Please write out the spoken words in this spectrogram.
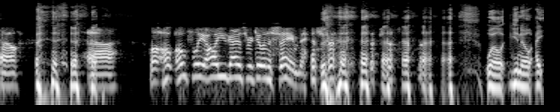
well, uh, well, ho- hopefully, all you guys are doing the same. well, you know, I,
